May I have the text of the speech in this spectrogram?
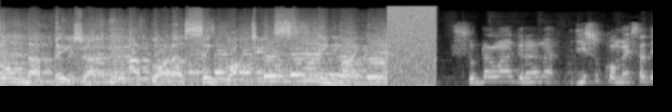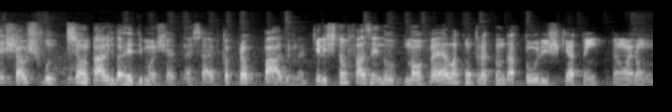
Dona Beija, agora sem cortes, em maio. Isso dá uma grana. Isso começa a deixar os funcionários da Rede Manchete nessa época preocupados, né? Que eles estão fazendo novela, contratando atores que até então eram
